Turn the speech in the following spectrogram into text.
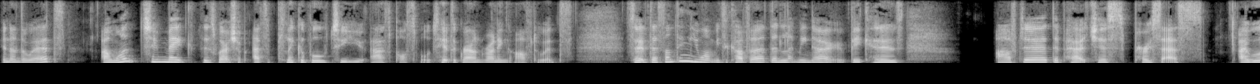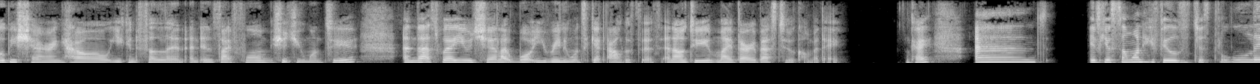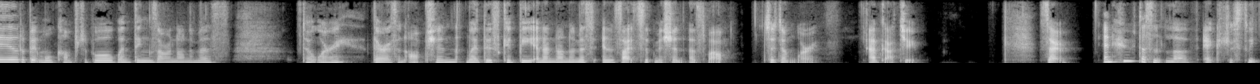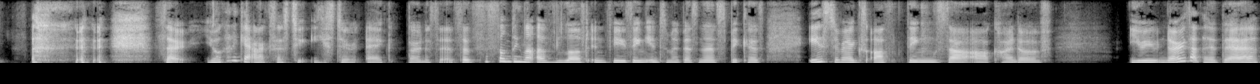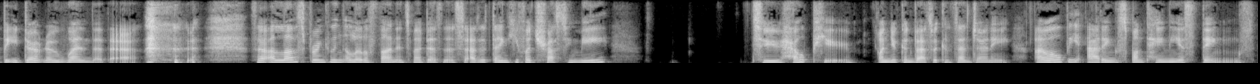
In other words, I want to make this workshop as applicable to you as possible to hit the ground running afterwards. So if there's something you want me to cover, then let me know because after the purchase process, I will be sharing how you can fill in an insight form should you want to. And that's where you would share like what you really want to get out of this. And I'll do my very best to accommodate. Okay. And if you're someone who feels just a little bit more comfortable when things are anonymous, don't worry. There is an option where this could be an anonymous insight submission as well. So don't worry. I've got you. So, and who doesn't love extra sweets? So you're going to get access to Easter egg bonuses. So this is something that I've loved infusing into my business because Easter eggs are things that are kind of, you know that they're there, but you don't know when they're there. so I love sprinkling a little fun into my business. So as a thank you for trusting me to help you on your converse with consent journey, I will be adding spontaneous things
